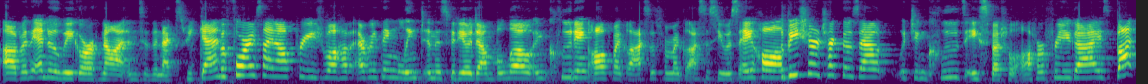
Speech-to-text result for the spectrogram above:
uh, by the end of the week, or if not, into the next weekend. Before I sign off, per usual, I'll have everything linked in this video down below, including all of my glasses from my Glasses USA haul. So be sure to check those out, which includes a special offer for you guys. But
